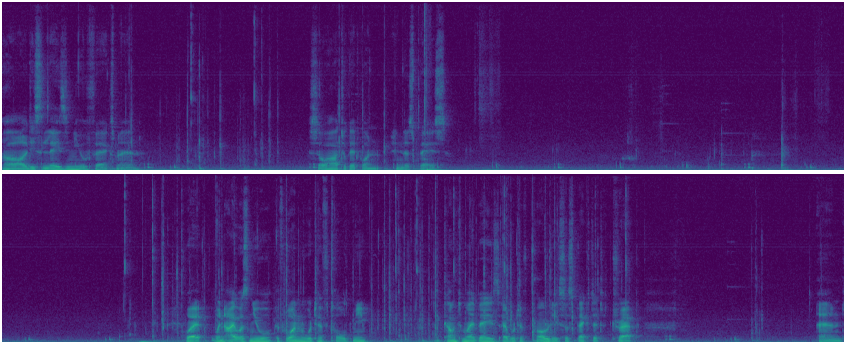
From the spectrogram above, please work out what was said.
Oh, these lazy new facts, man. So hard to get one in the space. Well, when I was new, if one would have told me, come to my base, I would have probably suspected trap. And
